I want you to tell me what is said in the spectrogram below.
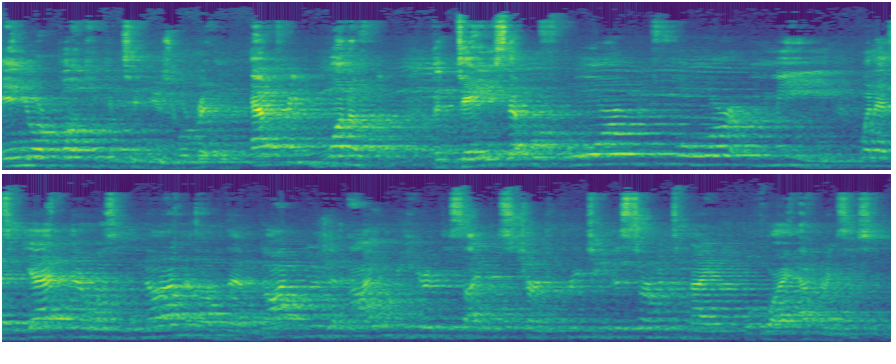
In your book, he continues, were written every one of them, the days that were formed for me, when as yet there was none of them. God knew that I would be here at Disciples Church preaching sermon tonight before I ever existed.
